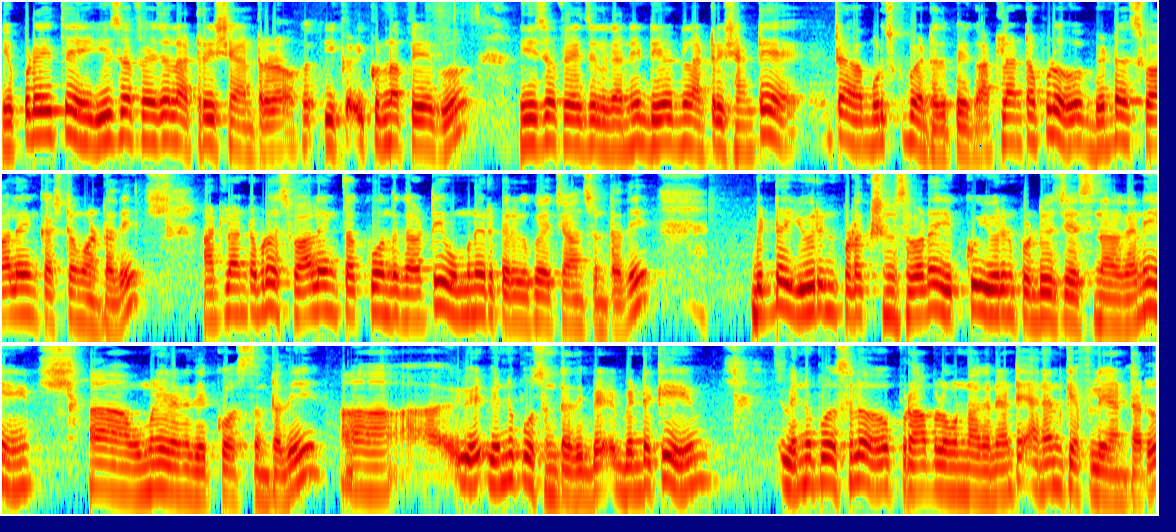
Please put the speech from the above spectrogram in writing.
ఎప్పుడైతే ఈసోఫేజల్ అట్రీషియా అంటారు ఇక్కడ ఇక్కడున్న పేగు ఈసోఫేజల్ కానీ డియోడల్ అట్రీషియా అంటే ఇట్లా ముడుచుకుపోయి ఉంటుంది పేగు. అట్లాంటప్పుడు బిడ్డ స్వాలయింగ్ కష్టంగా ఉంటుంది. అట్లాంటప్పుడు స్వాలయింగ్ తక్కువ ఉంది కాబట్టి ఉమ్మనీరు పెరిగిపోయే ఛాన్స్ ఉంటుంది. బిడ్డ యూరిన్ ప్రొడక్షన్స్ కూడా ఎక్కువ యూరిన్ ప్రొడ్యూస్ చేసినా కానీ ఉమ్మనీరు అనేది ఎక్కువ వస్తుంటుంది. ఆ, ఉంటుంది. బిడ్డకి వెన్నుపూసలో ప్రాబ్లం ఉన్నా కానీ అంటే ఎనన్కెఫిలీ అంటారు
